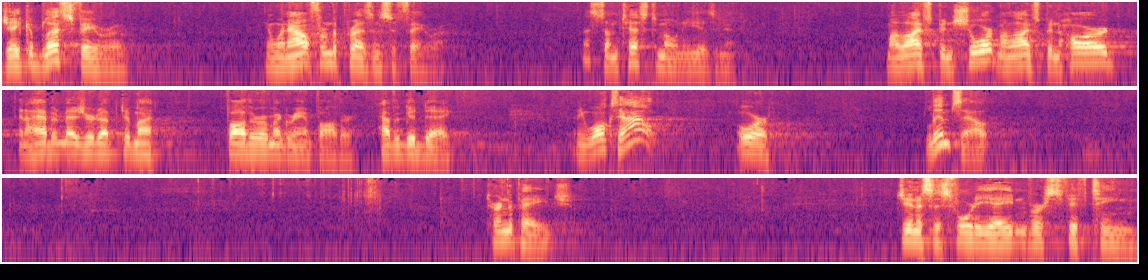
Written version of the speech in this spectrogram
Jacob blessed Pharaoh and went out from the presence of Pharaoh. That's some testimony, isn't it? My life's been short, my life's been hard, and I haven't measured up to my father or my grandfather. Have a good day. And he walks out. Or limps out. Turn the page. Genesis 48 and verse 15.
